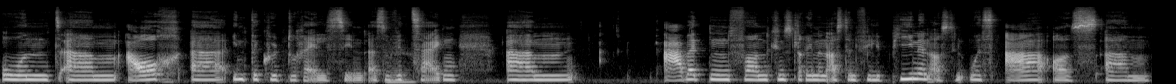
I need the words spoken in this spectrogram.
und ähm, auch äh, interkulturell sind. Also ja. wir zeigen ähm, Arbeiten von Künstlerinnen aus den Philippinen, aus den USA, aus ähm,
